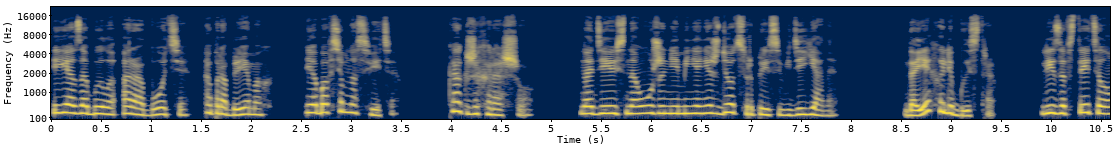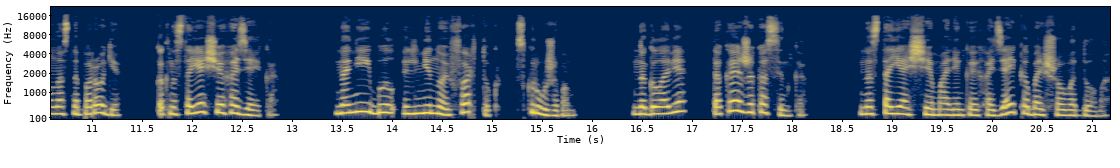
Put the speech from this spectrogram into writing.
и я забыла о работе, о проблемах и обо всем на свете. Как же хорошо. Надеюсь, на ужине меня не ждет сюрприз в виде Яны. Доехали быстро. Лиза встретила нас на пороге, как настоящая хозяйка. На ней был льняной фартук с кружевом. На голове такая же косынка. Настоящая маленькая хозяйка большого дома.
